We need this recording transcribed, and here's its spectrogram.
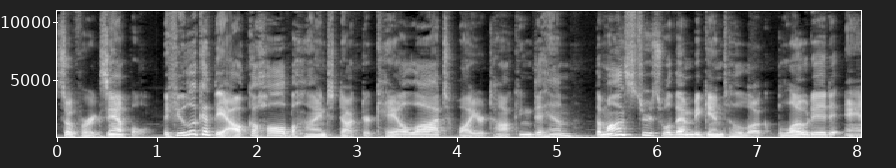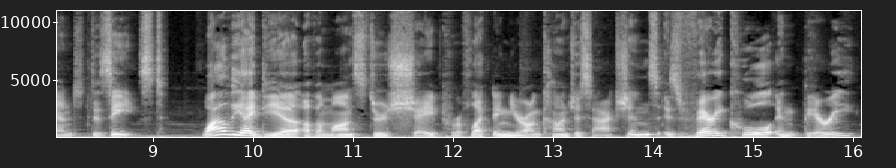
So for example, if you look at the alcohol behind Dr. K a lot while you're talking to him, the monsters will then begin to look bloated and diseased. While the idea of a monster's shape reflecting your unconscious actions is very cool in theory,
